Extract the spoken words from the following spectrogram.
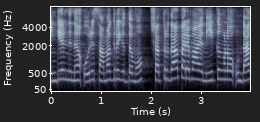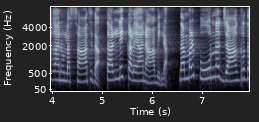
ഇന്ത്യയിൽ നിന്ന് ഒരു സമഗ്ര യുദ്ധമോ ശത്രുതാപരമായ നീക്കങ്ങളോ ഉണ്ടാകാനുള്ള സാധ്യത തള്ളിക്കളയാനാവില്ല. നമ്മൾ പൂർണ ജാഗ്രത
